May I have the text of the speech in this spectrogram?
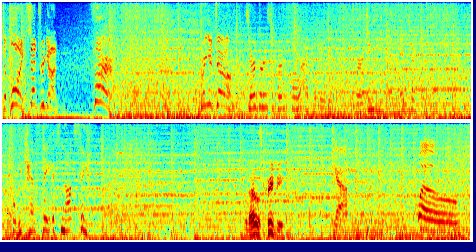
Deploying sentry gun! Fire! Bring it down! Cerberus protocol activated. Purging contaminate vector. But we can't stay. It's not safe. Well, that was creepy. Yeah. Whoa.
